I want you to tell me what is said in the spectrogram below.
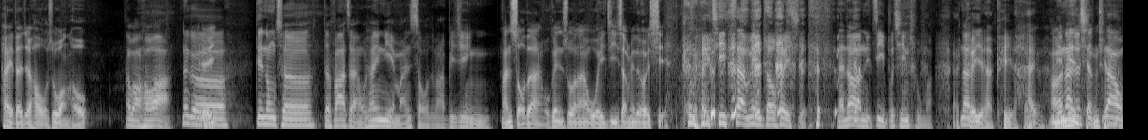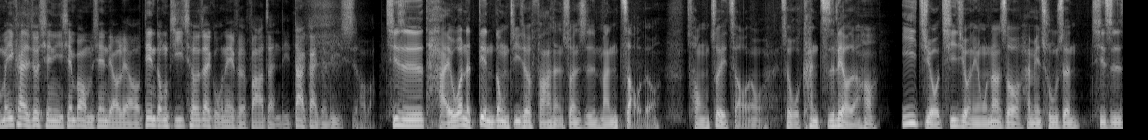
嗨，大家好，我是网猴。那网红啊，那个电动车的发展，我相信你也蛮熟的嘛，毕竟蛮熟的。我跟你说，那维基上面都会写，维基上面都会写，难道你自己不清楚吗？那可以了，可以了，还好，勉勉强强。那我们一开始就请你先帮我们先聊聊电动机车在国内的发展的大概的历史，好吧？其实台湾的电动机车发展算是蛮早的哦。从最早哦，这我看资料的哈，一九七九年我那时候还没出生，其实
